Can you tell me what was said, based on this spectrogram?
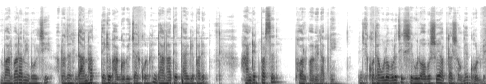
বারবার আমি বলছি, আপনাদের ডান হাত থেকে ভাগ্য বিচার করবেন, ডান হাতে থাকলে পারে হান্ড্রেড পারসেন্ট ফল পাবেন আপনি। যে কথাগুলো বলেছি সেগুলো অবশ্যই আপনার সঙ্গে ঘটবে।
